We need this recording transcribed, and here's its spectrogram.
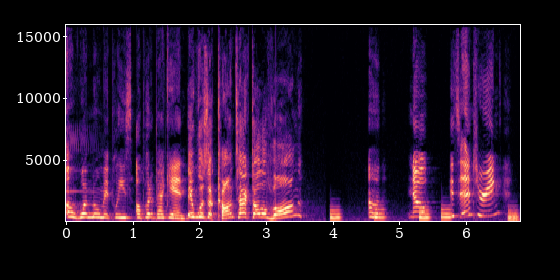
Oh, one moment, please. I'll put it back in. It was a contact all along? Uh, no, it's entering.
